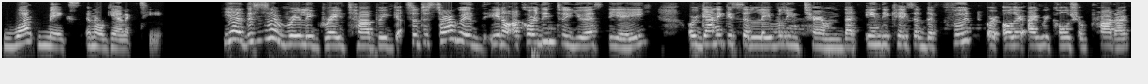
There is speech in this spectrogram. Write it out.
what makes an organic tea. Yeah, this is a really great topic. So to start with, you know, according to USDA, organic is a labeling term that indicates that the food or other agricultural product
